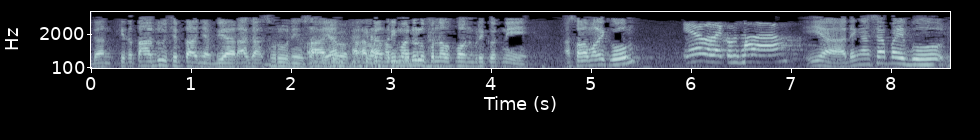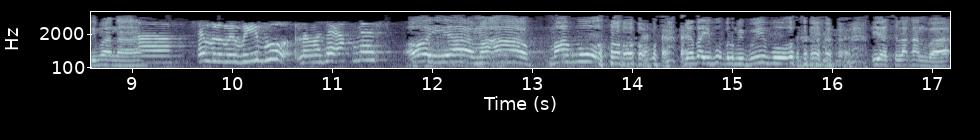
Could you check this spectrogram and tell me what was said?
Dan kita tahan dulu ceritanya biar agak seru nih Ustaz ya. Kita terima dulu penelpon berikut nih. Assalamualaikum. Ya, Waalaikumsalam. Iya, dengan siapa Ibu? Di mana? Eh, saya belum ibu-ibu, nama saya Agnes. Oh iya, maaf. Maaf Bu. Ternyata Ibu belum ibu-ibu. Iya, silakan Mbak.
